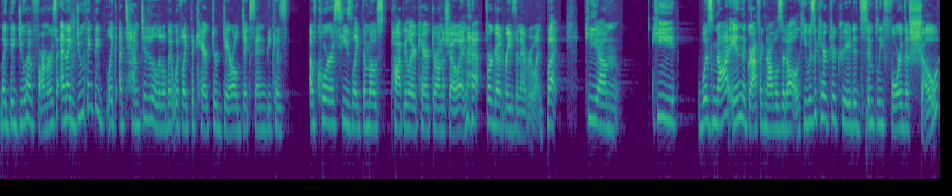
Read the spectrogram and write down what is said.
like they do have farmers and I do think they like attempted it a little bit with like the character Daryl Dixon because of course he's like the most popular character on the show and for good reason everyone. But he um he was not in the graphic novels at all. He was a character created simply for the show.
